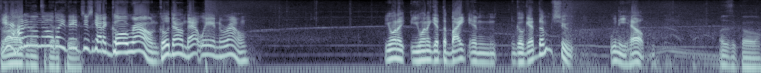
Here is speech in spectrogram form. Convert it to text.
Yeah, I don't know. Like they just gotta go around, go down that way and around. You wanna you wanna get the bike and go get them? Shoot, we need help. Where does it go?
